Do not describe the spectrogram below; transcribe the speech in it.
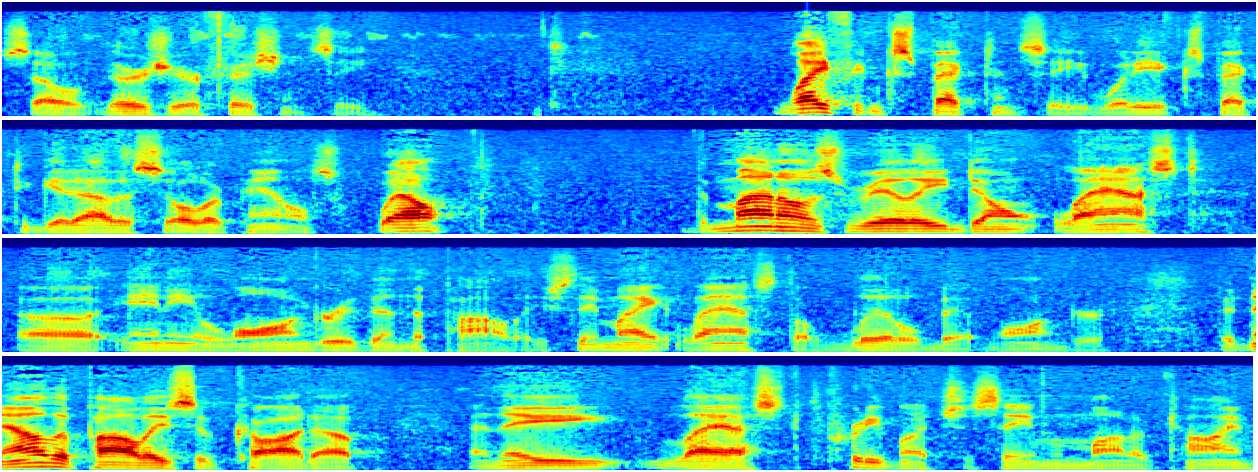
So there's your efficiency. Life expectancy, what do you expect to get out of solar panels? Well, the monos really don't last uh, any longer than the polys. They might last a little bit longer. But now the polys have caught up and they last pretty much the same amount of time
